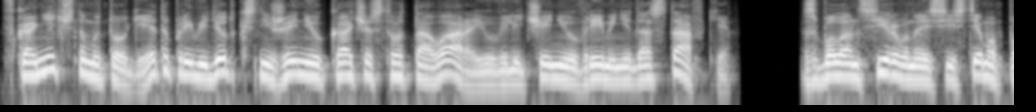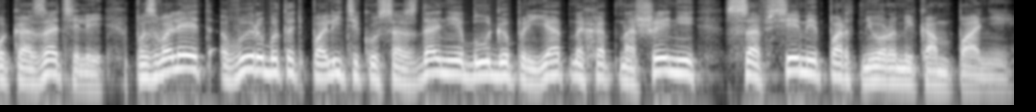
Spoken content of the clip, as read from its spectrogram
в конечном итоге это приведет к снижению качества товара и увеличению времени доставки. Сбалансированная система показателей позволяет выработать политику создания благоприятных отношений со всеми партнерами компании.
